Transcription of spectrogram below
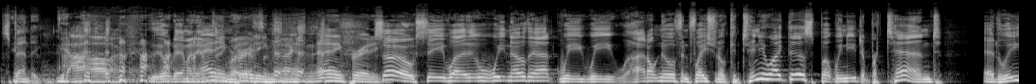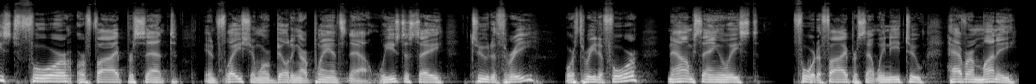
spending. the old M&M that thing, ain't right? pretty, man. That ain't pretty. So, see, well, we know that we we I don't know if inflation will continue like this, but we need to pretend at least four or five percent inflation when we're building our plans now. We used to say two to three or three to four. Now I'm saying at least four to five percent. We need to have our money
